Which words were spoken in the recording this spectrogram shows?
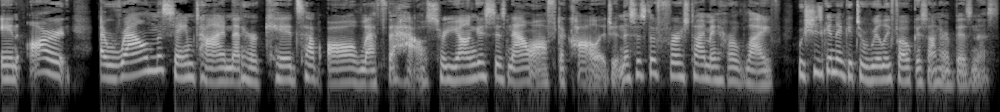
in art around the same time that her kids have all left the house. Her youngest is now off to college and this is the first time in her life where she's going to get to really focus on her business.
